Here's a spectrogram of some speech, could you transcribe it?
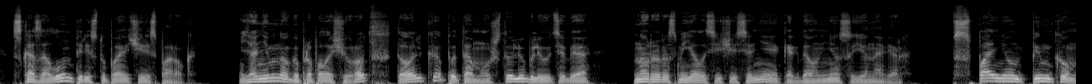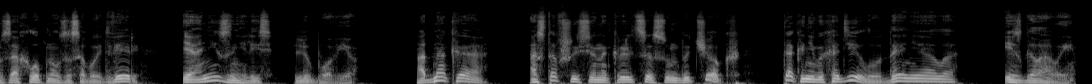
— сказал он, переступая через порог. «Я немного прополощу рот, только потому, что люблю тебя». Нора рассмеялась еще сильнее, когда он нес ее наверх. В спальне он пинком захлопнул за собой дверь, и они занялись любовью. Однако оставшийся на крыльце сундучок так и не выходил у Дэниела из головы.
